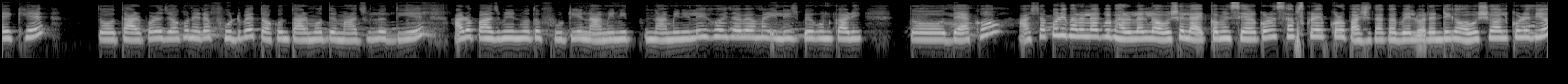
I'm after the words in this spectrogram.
রেখে তো তারপরে যখন এটা ফুটবে তখন তার মধ্যে মাছগুলো দিয়ে আরও পাঁচ মিনিট মতো ফুটিয়ে নামিয়ে নি, নামিয়ে নিলেই হয়ে যাবে আমার ইলিশ বেগুন কারি। তো দেখো, আশা করি ভালো লাগবে। ভালো লাগলে অবশ্যই লাইক কমেন্ট শেয়ার করো সাবস্ক্রাইব করো, পাশে থাকা বেল বাটনটিকে অবশ্যই অল করে দিও।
